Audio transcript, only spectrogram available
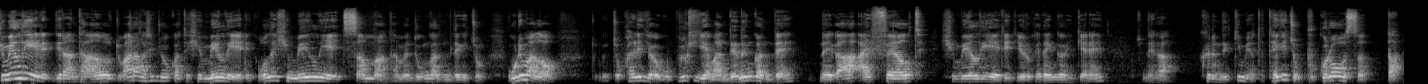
humiliated이란 단어도 좀 알아가시면 좋을 것 같아요. humiliated. 원래 humiliate someone 하면 누군가 되게 좀 우리말로 좀 쪽팔리게 얼굴 붉히게 만드는 건데 내가 I felt humiliated 이렇게 된 거니까는 좀 내가 그런 느낌이었다. 되게 좀 부끄러웠었다.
